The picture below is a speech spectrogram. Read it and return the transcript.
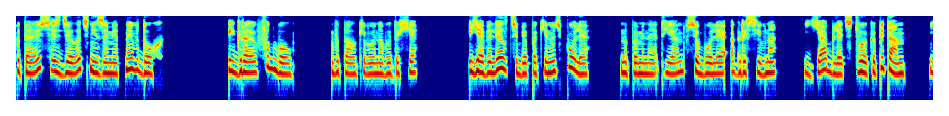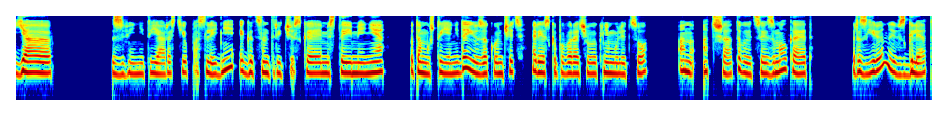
пытаюсь сделать незаметный вдох. «Играю в футбол», — выталкиваю на выдохе. «Я велел тебе покинуть поле», — напоминает Ян все более агрессивно. «Я, блядь, твой капитан. Я...» Звенит яростью последнее эгоцентрическое местоимение, потому что я не даю закончить, резко поворачиваю к нему лицо. Оно отшатывается и замолкает. Разъяренный взгляд,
